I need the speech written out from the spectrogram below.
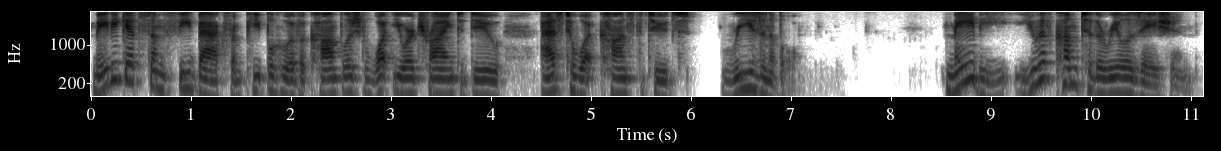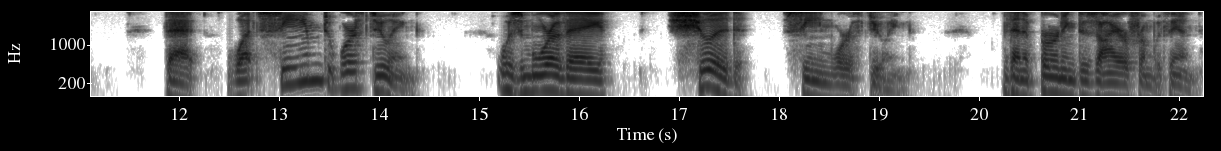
maybe get some feedback from people who have accomplished what you are trying to do as to what constitutes reasonable. Maybe you have come to the realization that what seemed worth doing was more of a should seem worth doing than a burning desire from within.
